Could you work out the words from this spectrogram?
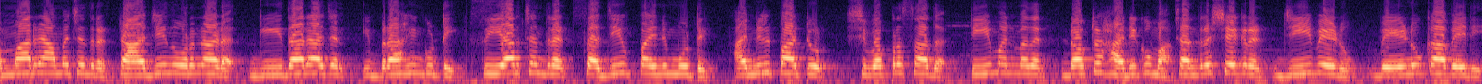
M R Ramachandran Taji Nooranad Geetharajan Ibrahimkutty C R Chandran Sajeev പൈനുമൂട്ടിൽ Anil Pattoor Sivaprasad T Manmadhan doctor Harikumar Chandrasekharan G Venu Venu Kaveri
